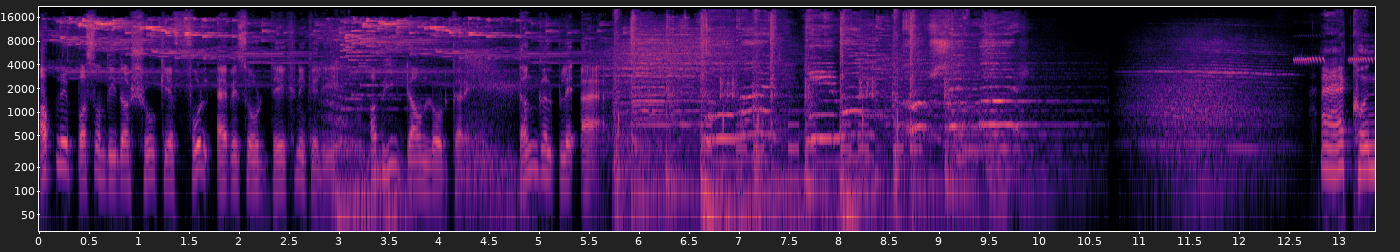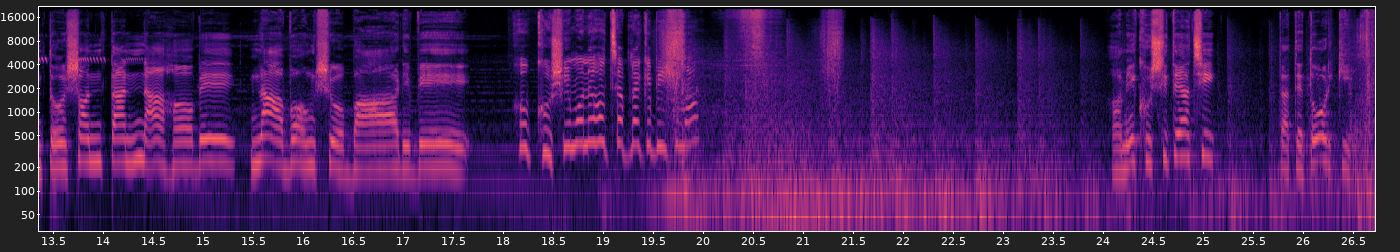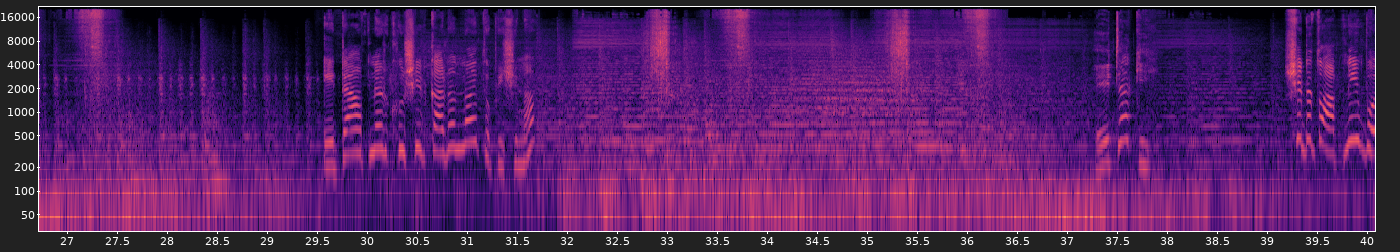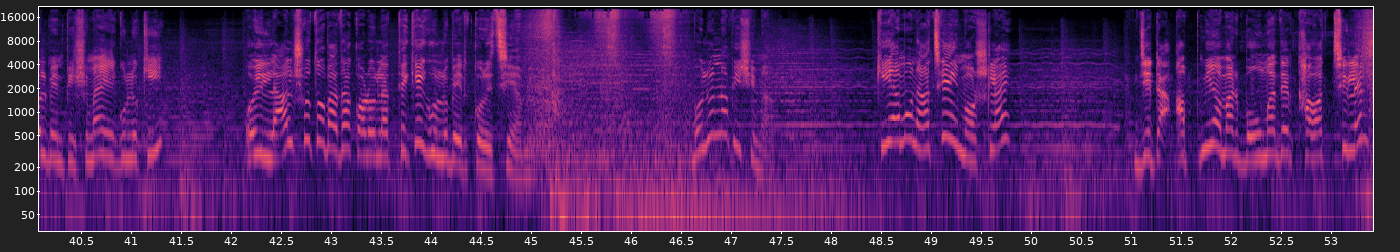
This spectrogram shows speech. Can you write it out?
अपने पसंदीदा शो के फुल एपिसोड देखने के लिए अभी डाउनलोड करें दंगल प्ले ऐप তোমার নির্মল খুব সুন্দর এখন তো সন্তান না হবে না বংশ বাড়বে খুব খুশি মনে হচ্ছে আপনাকে পিসিমা আমি খুশিতে আছি তাতে তোর কি এটা আপনার খুশির কারণ নয় তো, পিসিমা? এটা কি? সেটা তো আপনিই বলবেন, পিসিমা, এগুলো কি? ওই লাল সুতো বাঁধা করলার থেকে এগুলো বের করেছি আমি। বলুন না, পিসিমা, কি এমন আছে এই মশলায়? যেটা আপনি আমার বৌমাদের খাওয়াচ্ছিলেন?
